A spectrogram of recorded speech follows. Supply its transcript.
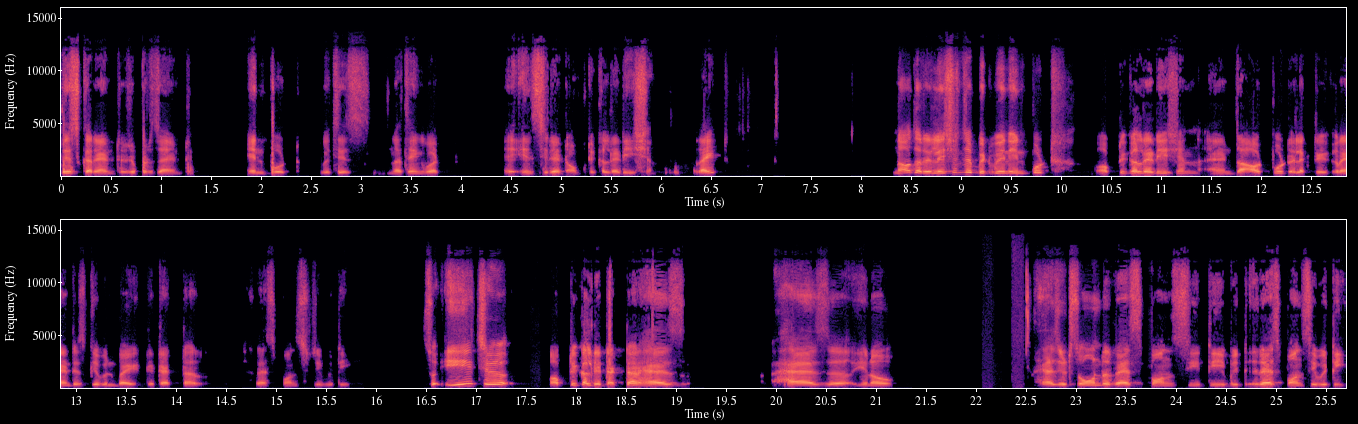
this current represent input, which is nothing but incident optical radiation, right? Now the relationship between input optical radiation and the output electric current is given by detector responsivity. So each uh, optical detector has has uh, you know has its own responsivity responsivity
